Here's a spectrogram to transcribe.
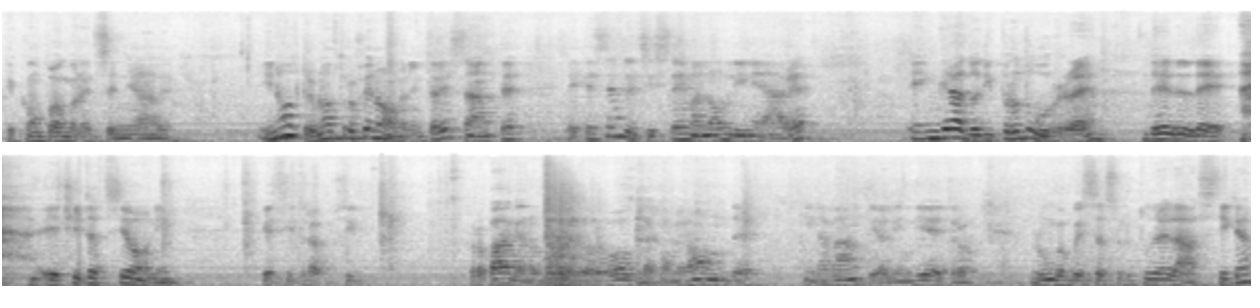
che compongono il segnale. Inoltre un altro fenomeno interessante è che essendo il sistema non lineare è in grado di produrre delle eccitazioni che si, tra- si propagano poi a loro volta come onde in avanti e all'indietro lungo questa struttura elastica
